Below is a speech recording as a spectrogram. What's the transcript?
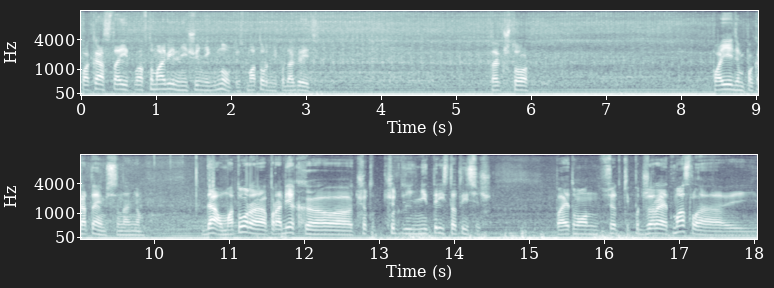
пока стоит в автомобиле, ничего не, ну, то есть мотор не подогреть. Так что поедем покатаемся на нем. Да, у мотора пробег э, что-то чуть ли не 300 тысяч. Поэтому он все-таки поджирает масло и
